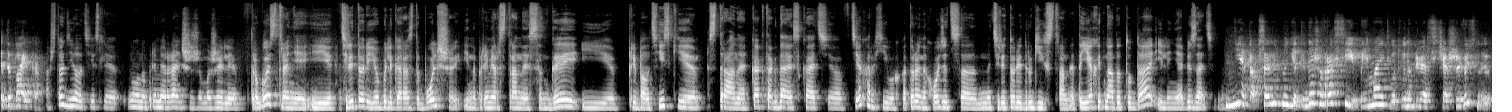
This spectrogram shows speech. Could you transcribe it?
это байка. А что делать? Делать, если, ну, например, раньше же мы жили в другой стране, и территории ее были гораздо больше, и, например, страны СНГ и прибалтийские страны. Как тогда искать э, в тех архивах, которые находятся на территории других стран? Это ехать надо туда или не обязательно? Нет, абсолютно нет. И даже в России, понимаете, вот вы, например, сейчас живете,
